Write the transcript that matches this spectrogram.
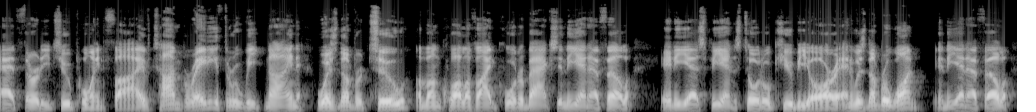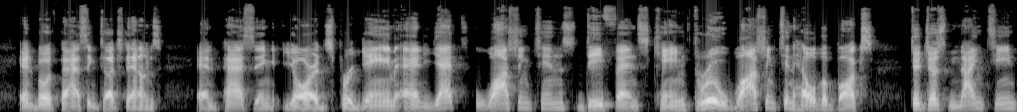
at 32.5. Tom Brady through week 9 was number 2 among qualified quarterbacks in the NFL in ESPN's total QBR and was number 1 in the NFL in both passing touchdowns and passing yards per game. And yet, Washington's defense came through. Washington held the Bucs to just 19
